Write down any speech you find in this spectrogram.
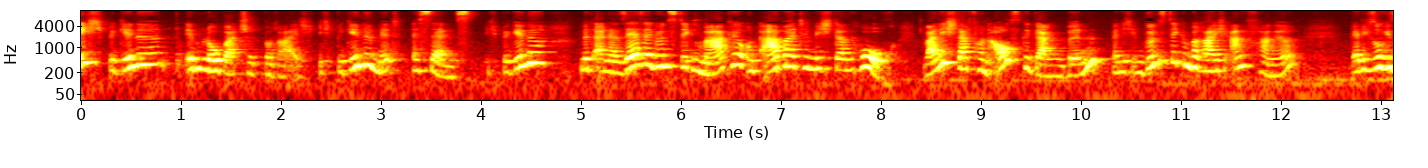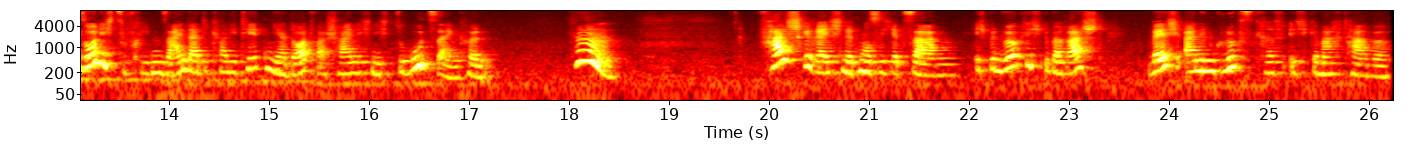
ich beginne im Low-Budget-Bereich. Ich beginne mit Essence. Ich beginne mit einer sehr, sehr günstigen Marke und arbeite mich dann hoch, weil ich davon ausgegangen bin, wenn ich im günstigen Bereich anfange, werde ich sowieso nicht zufrieden sein, da die Qualitäten ja dort wahrscheinlich nicht so gut sein können. Hm, falsch gerechnet, muss ich jetzt sagen. Ich bin wirklich überrascht, welch einen Glücksgriff ich gemacht habe.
